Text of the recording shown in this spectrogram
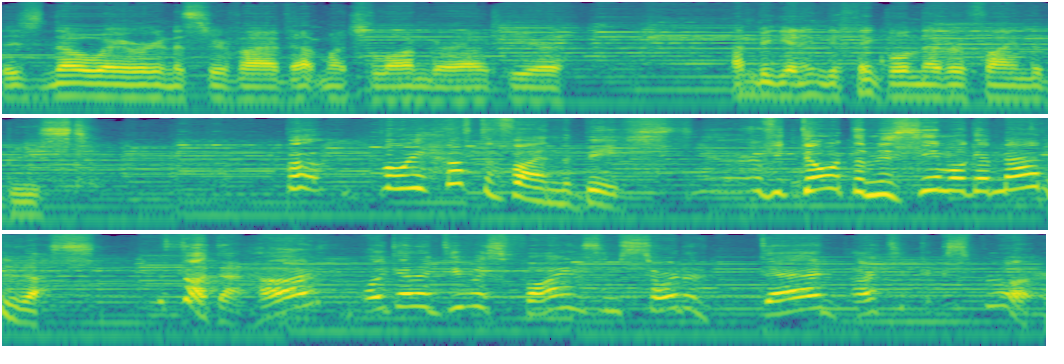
There's no way we're gonna survive that much longer out here. I'm beginning to think we'll never find the beast. But, but we have to find the beast. If we don't, the museum will get mad at us. It's not that hard. All we gotta do is find some sort of dead Arctic explorer.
